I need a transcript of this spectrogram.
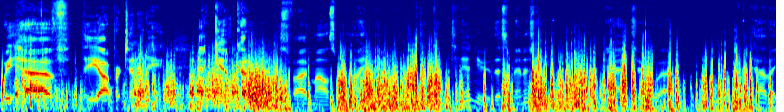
we have the opportunity at Camp Cutter, just five miles behind me, to continue this ministry and to uh, have a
